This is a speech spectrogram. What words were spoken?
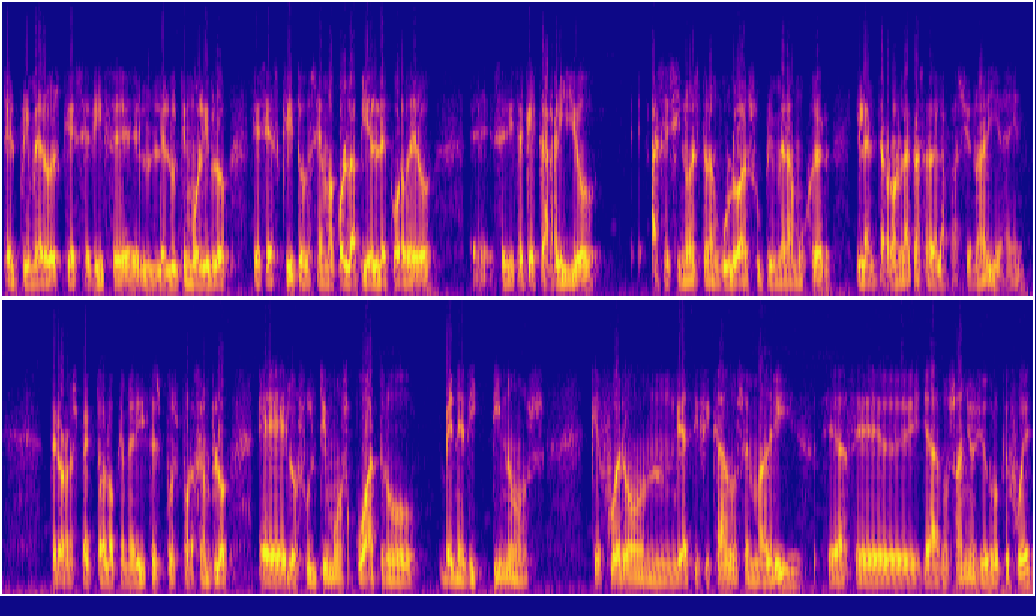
El primero es que se dice, el, el último libro que se ha escrito, que se llama Con la piel de cordero, eh, se dice que Carrillo asesinó, estranguló a su primera mujer y la enterró en la casa de la pasionaria, ¿eh? Pero respecto a lo que me dices, pues por ejemplo, eh, los últimos cuatro benedictinos que fueron beatificados en Madrid eh, hace ya dos años, yo creo que fue,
